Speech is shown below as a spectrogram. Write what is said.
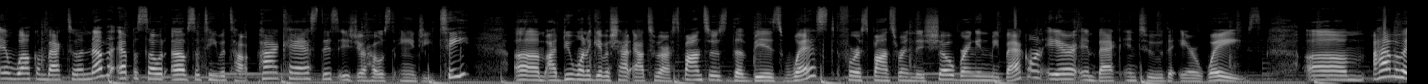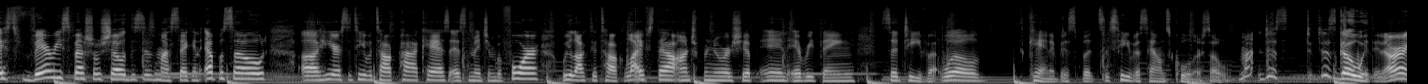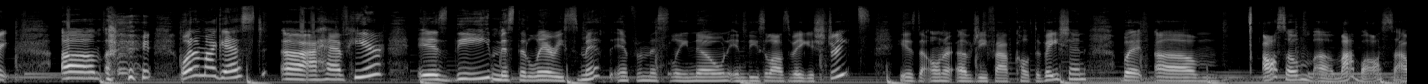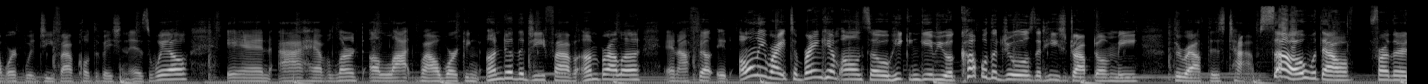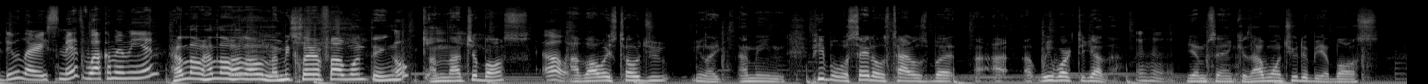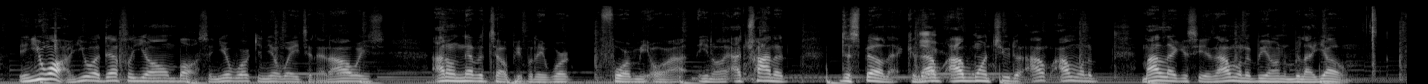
And welcome back to another episode of Sativa Talk Podcast. This is your host Angie T. Um, I do want to give a shout out to our sponsors, The Biz West, for sponsoring this show, bringing me back on air and back into the airwaves. Um, I have a very special show. This is my second episode uh, here at Sativa Talk Podcast. As mentioned before, we like to talk lifestyle, entrepreneurship, and everything sativa. Well, cannabis, but sativa sounds cooler, so my, just just go with it. All right. Um, one of my guests uh, I have here is the Mr. Larry Smith, infamously known in these Las Vegas streets. He is the owner of G5 Cultivation, but um, also uh, my boss. I work with G5 Cultivation as well, and I have learned a lot while working under the G5 umbrella. And I felt it only right to bring him on so he can give you a couple of the jewels that he's dropped on me throughout this time. So, without further ado, Larry Smith, welcome him in. Hello, hello, hello. Let me clarify one thing. Okay. I'm not your boss. Oh. I've always told you, you like, I mean, people will say those titles, but I, I, we work together. Mm-hmm. You know what I'm saying? Because I want you to be a boss. And you are. You are definitely your own boss, and you're working your way to that. I always, I don't never tell people they work for me, or I, you know, I try to dispel that because Yes. I, I want you to. I, I want to. My legacy is I want to be on and be like, yo,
